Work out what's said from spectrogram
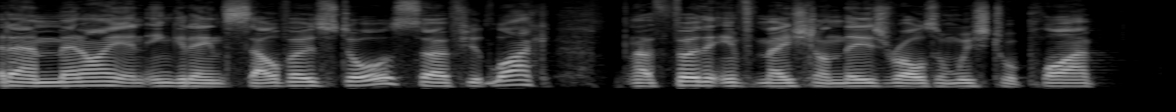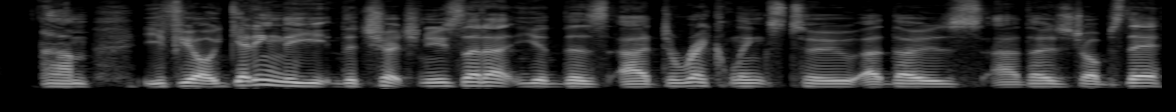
at our Menai and Engadine Salvo stores. So if you'd like uh, further information on these roles and wish to apply, um, if you're getting the, the church newsletter, you, there's uh, direct links to uh, those uh, those jobs there.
